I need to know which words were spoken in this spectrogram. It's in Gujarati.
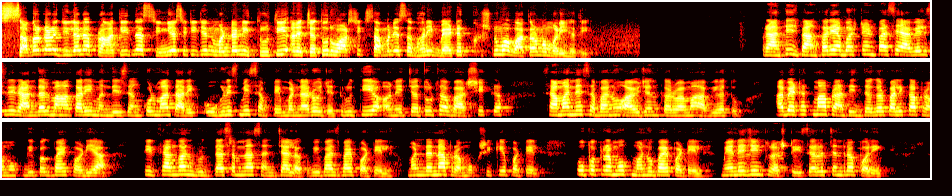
સાબરકાંઠા જિલ્લાના પ્રાંતિજના સિનિયર સિટીઝન મંડળની તૃતીય અને ચતુર્વાર્ષિક સામાન્ય સભાની બેઠક ખુશનુમા વાતાવરણમાં મળી હતી. પ્રાંતિજ ભાંખરિયા બસ સ્ટેન્ડ પાસે આવેલ શ્રી રાંદલ મહાકાળી મંદિર સંકુલમાં તારીખ ઓગણીસમી સપ્ટેમ્બરના રોજ તૃતીય અને ચતુર્થ વાર્ષિક સામાન્ય સભાનું આયોજન કરવામાં આવ્યું હતું. આ બેઠકમાં પ્રાંતિજ નગરપાલિકા પ્રમુખ દીપકભાઈ કડિયા તીર્થાંગન વૃદ્ધાશ્રમના સંચાલક વિભાસભાઈ પટેલ, મંડળના પ્રમુખ શીકે પટેલ, ઉપપ્રમુખ મનુભાઈ પટેલ, મેનેજિંગ ટ્રસ્ટી શરદચંદ્ર પરીખ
